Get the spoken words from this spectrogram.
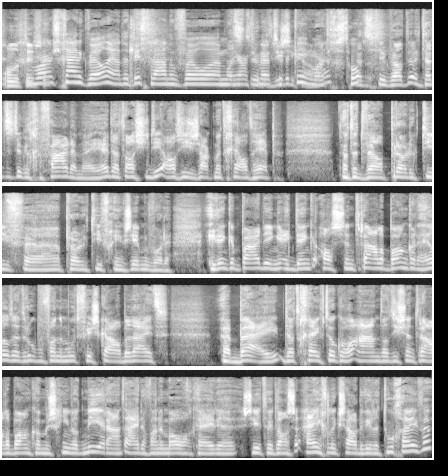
Ondertussen. Waarschijnlijk wel. Ja, dat ligt eraan hoeveel eh, miljard er natuurlijk in wordt gestopt. Dat is natuurlijk, wel, dat is natuurlijk het gevaar daarmee. Hè? Dat als je, die, als je die zak met geld hebt, dat het wel productief, eh, productief geïnvesteerd moet worden. Ik denk een paar dingen. Ik denk als centrale banken de hele tijd roepen van er moet fiscaal beleid eh, bij. Dat geeft ook wel aan dat die centrale banken misschien wat meer aan het einde van de mogelijkheden zitten dan ze eigenlijk zouden willen toegeven.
